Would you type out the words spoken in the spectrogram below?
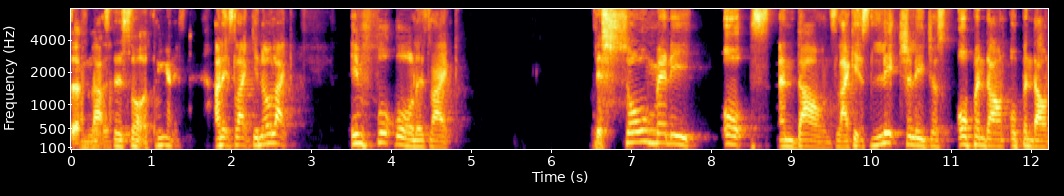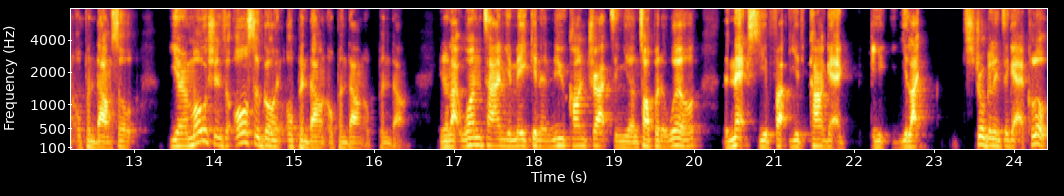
and that's the sort of thing. And it's and it's like you know like in football, there's like there's so many ups and downs. Like it's literally just up and down, up and down, up and down. So your emotions are also going up and down, up and down, up and down. You know, like one time you're making a new contract and you're on top of the world. The next you fa- you can't get a you're like struggling to get a club.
